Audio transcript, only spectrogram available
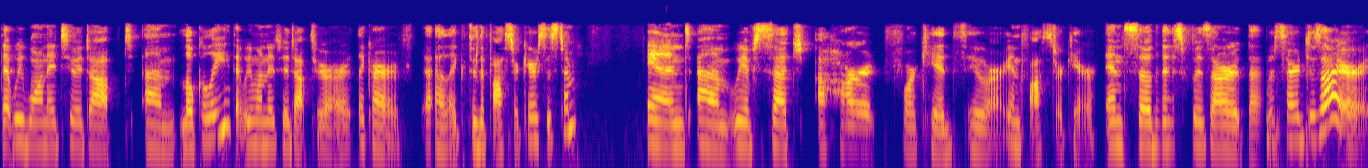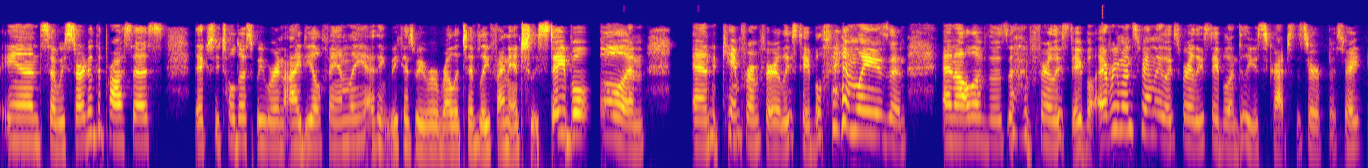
that we wanted to adopt um, locally, that we wanted to adopt through our like our uh, like through the foster care system and um, we have such a heart for kids who are in foster care. And so this was our that was our desire. And so we started the process. They actually told us we were an ideal family i think because we were relatively financially stable and and came from fairly stable families and and all of those fairly stable. Everyone's family looks fairly stable until you scratch the surface right?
